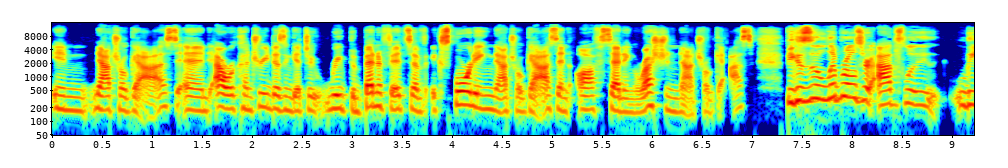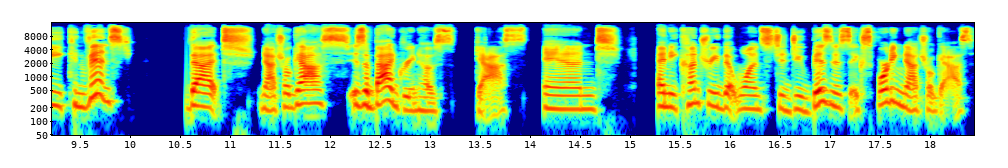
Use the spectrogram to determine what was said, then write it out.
in natural gas, and our country doesn't get to reap the benefits of exporting natural gas and offsetting Russian natural gas because the liberals are absolutely convinced that natural gas is a bad greenhouse gas. And any country that wants to do business exporting natural gas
